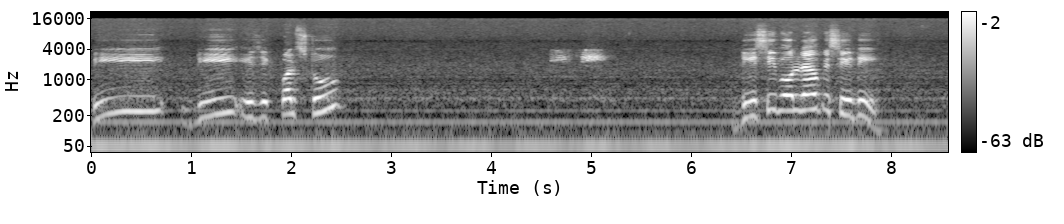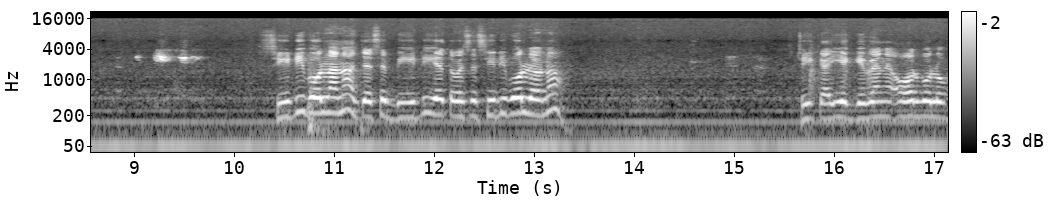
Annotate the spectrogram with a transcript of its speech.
B D is equals to D C बोल रहे हो कि सी डी सी डी बोलना ना, जैसे बी डी है तो वैसे सी डी बोल रहे हो ना? ठीक है, ये गिवन है, और बोलो।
